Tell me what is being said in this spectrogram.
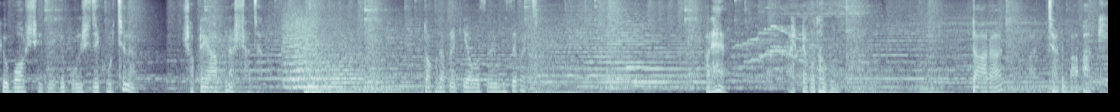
কেউ বর সেজে, কেউ কোন সেজে ঘুরছে না, সবটাই আপনার সাজানো। তখন আপনার কি অবস্থা বুঝতে পারছি? আর হ্যাঁ একটা কথা বল তারার বাচ্চার বাবাকে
